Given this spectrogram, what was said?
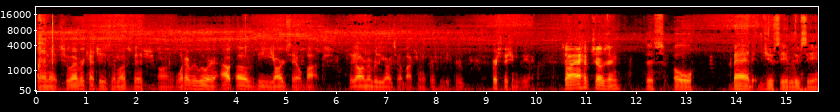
and it's whoever catches the most fish on whatever lure out of the yard sale box. So y'all remember the yard sale box from the first video, or first fishing video. So I have chosen this old bad juicy Lucy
